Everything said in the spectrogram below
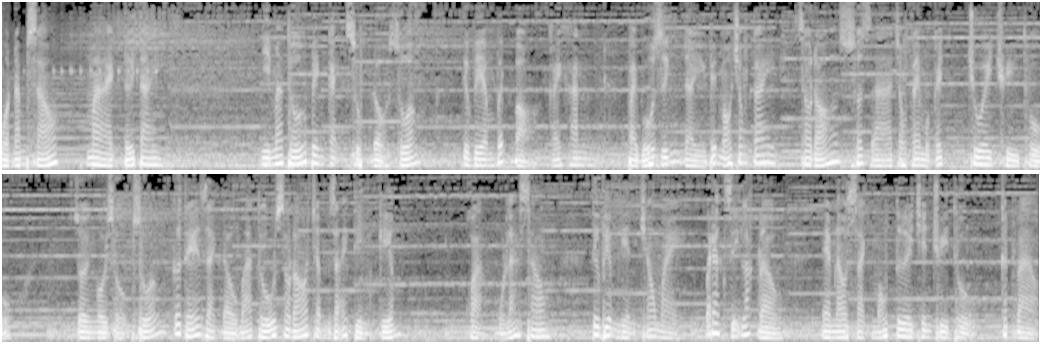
156 Ma hạch tới tay. Nhìn ma thú bên cạnh sụp đổ xuống, Tiêu viêm vứt bỏ cái khăn Vài bố dính đầy vết máu trong tay, Sau đó xuất ra trong tay một cái chuôi trùy thủ. Rồi ngồi xổm xuống, Cứ thế rạch đầu ma thú, Sau đó chậm rãi tìm kiếm. Khoảng một lát sau, Tiêu viêm liền trao mày, Bất đắc dĩ lắc đầu, Đem lau sạch máu tươi trên trùy thủ, Cất vào.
